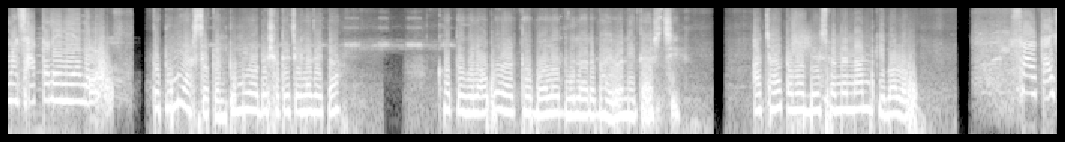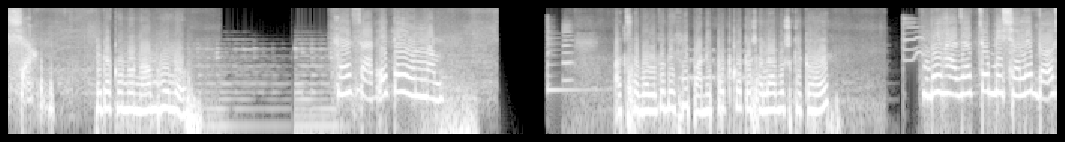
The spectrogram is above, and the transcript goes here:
আমার শার্টটারে নিয়ে গেল। তো তুমি আসছো কেন? তুমি ওদের সাথে চলে যাইতা? কতগুলো অপদার্থ বলদগুলার ভাইবা নিতে আসছি। আচ্ছা তোমার বেস্ট ফ্রেন্ডের নাম কি বলো? স্যার কাইসা। এটা কোনো নাম হইল? হ্যাঁ স্যার এটাই ওর নাম। আচ্ছা বলো তো দেখি পানিপথ কত সালে আবিষ্কৃত হয়? দুই হাজার চব্বিশ সালে দশ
